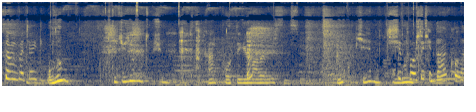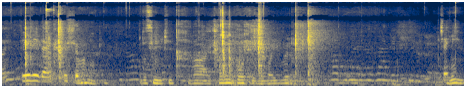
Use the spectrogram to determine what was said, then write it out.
Adam bacak. Oğlum. Portaköyü unutmuşum. Kanka portaköyü alabilirsiniz. Yok bir şey mi? Şu portakö daha kolay. Diğeriyle şu şu. Bu da seninki. Vay kalın portakö bayılırım. Çek. Oğlum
